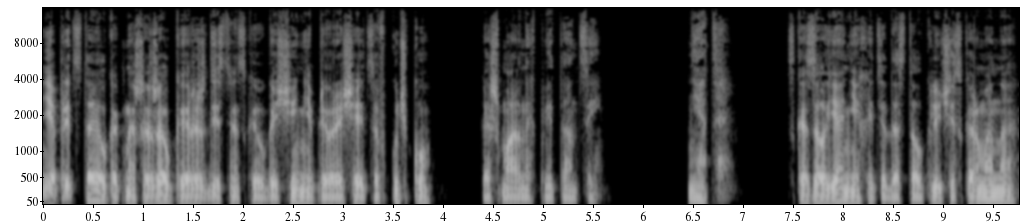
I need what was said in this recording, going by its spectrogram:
Я представил, как наше жалкое рождественское угощение превращается в кучку кошмарных квитанций. «Нет», — сказал я, нехотя достал ключ из кармана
